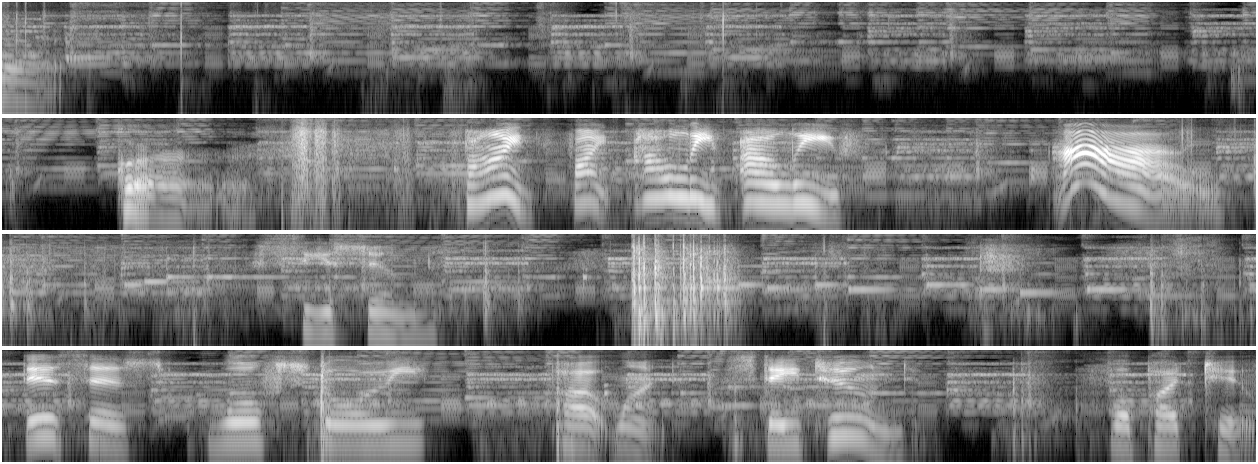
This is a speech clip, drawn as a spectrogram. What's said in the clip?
Good. Grr. Fine, fine. I'll leave. I'll leave. Ow! See you soon. This is Wolf Story Part 1. Stay tuned for Part 2.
